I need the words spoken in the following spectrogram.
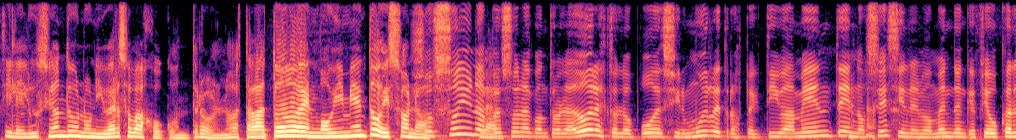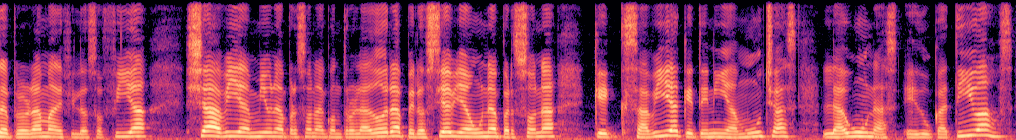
Sí, la ilusión de un universo bajo control, ¿no? Estaba todo en movimiento, eso no. Yo soy una Claro. persona controladora, esto lo puedo decir muy retrospectivamente. No sé si en el momento en que fui a buscar el programa de filosofía ya había en mí una persona controladora, pero sí había una persona que sabía que tenía muchas lagunas educativas.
